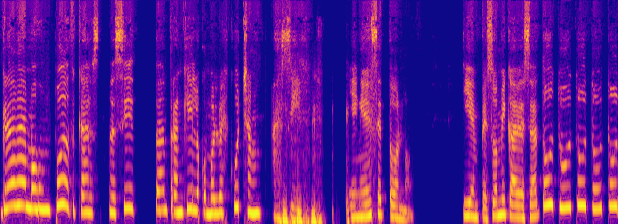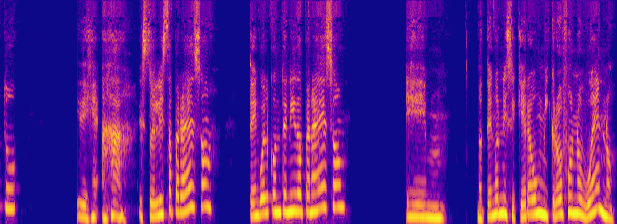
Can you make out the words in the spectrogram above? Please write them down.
grabemos un podcast así tan tranquilo como lo escuchan, así, en ese tono. Y empezó mi cabeza, tú, tú, tú, tú, tú, tú. Y dije, ajá, estoy lista para eso, tengo el contenido para eso. Em, no tengo ni siquiera un micrófono bueno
